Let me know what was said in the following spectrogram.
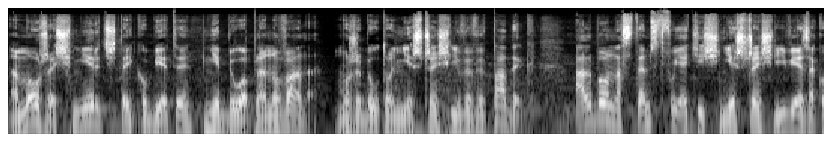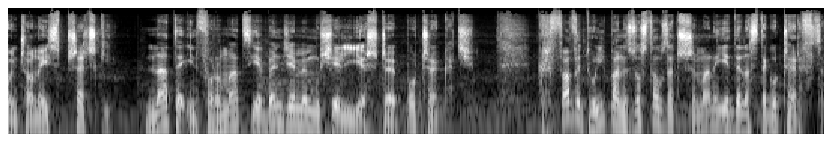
A może śmierć tej kobiety nie była planowana? Może był to nieszczęśliwy wypadek, albo następstwo jakiejś nieszczęśliwie zakończonej sprzeczki? Na te informacje będziemy musieli jeszcze poczekać. Krwawy tulipan został zatrzymany 11 czerwca.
